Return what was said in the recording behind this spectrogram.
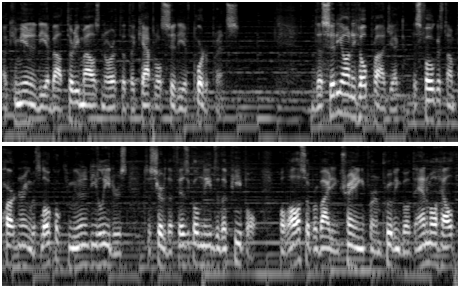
a community about 30 miles north of the capital city of Port au Prince. The City on a Hill project is focused on partnering with local community leaders to serve the physical needs of the people while also providing training for improving both animal health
